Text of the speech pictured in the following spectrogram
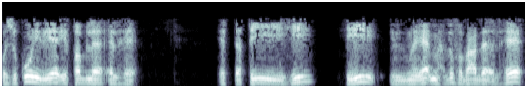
وسكون الياء قبل الهاء. يتقيه هي الياء محذوفة بعد الهاء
